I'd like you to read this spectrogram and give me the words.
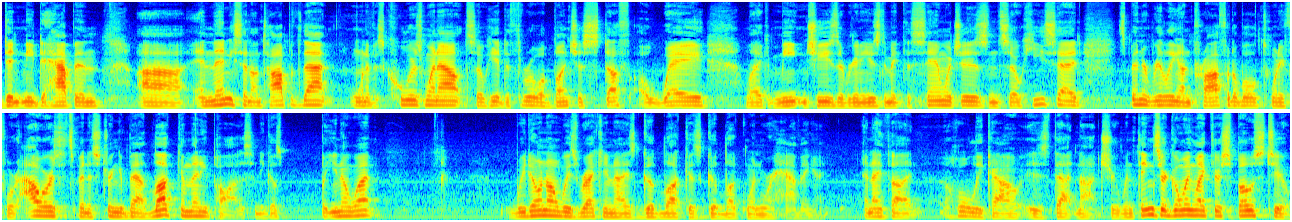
didn't need to happen. Uh, and then he said, on top of that, one of his coolers went out, so he had to throw a bunch of stuff away, like meat and cheese that we're going to use to make the sandwiches. And so he said, it's been a really unprofitable 24 hours. It's been a string of bad luck. And then he paused and he goes, but you know what? we don't always recognize good luck as good luck when we're having it. And I thought, holy cow, is that not true? When things are going like they're supposed to,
